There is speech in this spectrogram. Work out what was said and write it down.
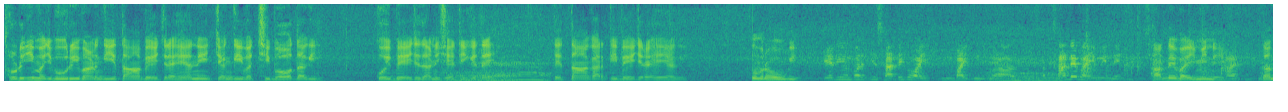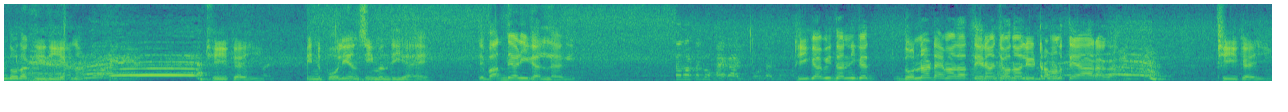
ਥੋੜੀ ਜੀ ਮਜਬੂਰੀ ਬਣ ਗਈ ਤਾਂ ਵੇਚ ਰਹੇ ਆ। ਨਹੀਂ ਚੰਗੀ ਵੱਛੀ ਬਹੁਤ ਹੈਗੀ ਕੋਈ ਵੇਚਦਾ ਨਹੀਂ ਛੇਤੀ ਕਿਤੇ ਤੇ ਤਾਂ ਕਰਕੇ ਹੀ ਵੇਚ ਰਹੇ ਹੈਗੇ। ਉਮਰ ਹੋਊਗੀ। ਇਹਦੀ ਉਮਰ ਜੀ? ਸਾਢੇ ਕੁ ਬਾਈ ਬਾਈ ਅਹ ਸਾਢੇ ਬਾਈ ਮਹੀਨੇ ਸਾਢੇ 22 ਮਹੀਨੇ। ਹਾਂਜੀ। ਦੰਦੋਂ ਦਾ ਕੀੜੀ ਆ ਨਾ। ਹੈ ਠੀਕ ਹੈ ਜੀ। ਇਹ ਨਪੋਲੀਅਨ ਸੀਮਨ ਦੀ ਆ ਇਹ। ਤੇ ਵਾਧੇ ਵਾਲੀ ਗੱਲ ਹੈਗੀ ਸਾਰਾ ਕਿਲੋ ਹੈਗਾ ਜੀ ਬਹੁਤ ਟਾਈਮ ਠੀਕ ਆ ਵੀ ਦਾਨੀ ਕਿ ਦੋਨਾਂ ਟਾਈਮਾਂ ਦਾ 13 14 ਲੀਟਰ ਹੁਣ ਤਿਆਰ ਹੈਗਾ। ਠੀਕ ਹੈ ਜੀ।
